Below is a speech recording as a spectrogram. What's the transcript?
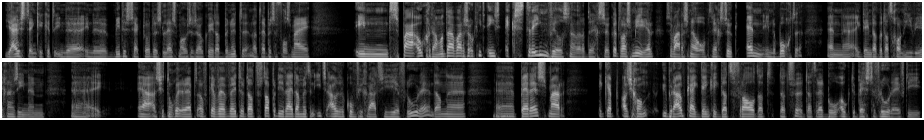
juist, denk ik, het in de, in de middensector, dus lesmos en zo, kun je dat benutten. En dat hebben ze volgens mij in Spa ook gedaan. Want daar waren ze ook niet eens extreem veel sneller op het rechtstuk. Het was meer, ze waren snel op het rechtstuk en in de bochten. En eh, ik denk dat we dat gewoon hier weer gaan zien. En eh, ja, als je het nog hebt over, we weten dat Verstappen die rijdt dan met een iets oudere configuratie eh, vloer hè, dan eh, Perez. Maar ik heb, als je gewoon überhaupt kijkt, denk ik dat vooral dat, dat, dat Red Bull ook de beste vloer heeft. Die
